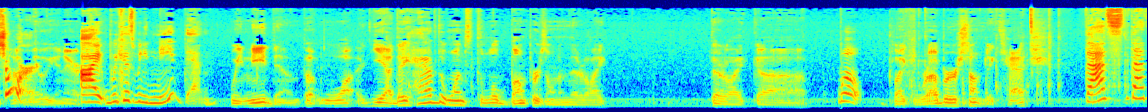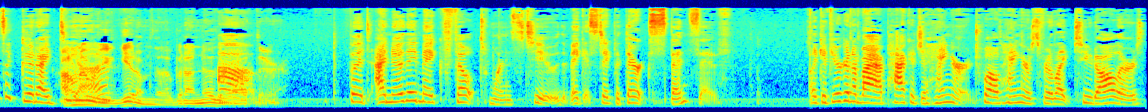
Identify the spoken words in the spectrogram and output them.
sure. millionaires. I because we need them. we need them, but yeah, they have the ones with the little bumpers on them that are like they're like uh, Well, like rubber or something to catch. that's that's a good idea. I don't know where you get them though, but I know they're out Um, there. But I know they make felt ones too that make it stick, but they're expensive. Like if you're gonna buy a package of hanger, twelve hangers for like two dollars,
